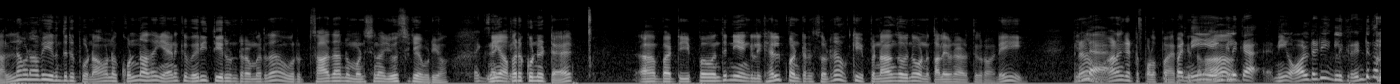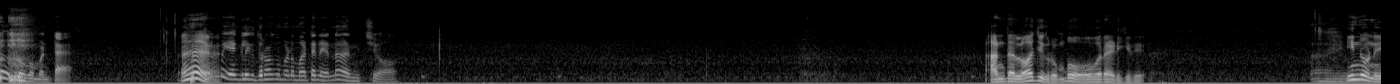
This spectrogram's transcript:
நல்லவனாவே இருந்துட்டு போ. நான் அவனை கொன்னாதான் எனக்கு வெறி தீருன்ற மாதிரி தான் ஒரு சாதாரண மனுஷனா யோசிக்க முடியும். நீ. அவரை கொன்னுட்ட. பட் இப்போ வந்து நீ எங்களுக்கு ஹெல்ப் பண்ணுறேன்னு சொல்ற ஓகே இப்போ நாங்கள் வந்து உன்னை தலைவனை எடுத்துக்கிறோம். டேய் இல்ல. என்ன மானங்கெட்ட பொழப்பா இப்ப நீ. எங்களுக்கு நீ ஆல்ரெடி எங்களுக்கு ரெண்டு தடவை துரோகம் பண்ணிட்ட. திரும்ப எங்களுக்கு துரோகம் பண்ண மாட்டேன்னு என்ன நிச்சயம்? அந்த லாஜிக் ரொம்ப ஓவரா அடிக்குது. இன்னொன்னு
